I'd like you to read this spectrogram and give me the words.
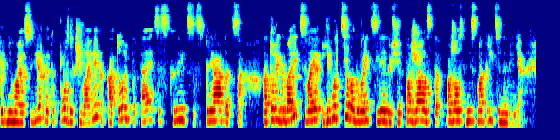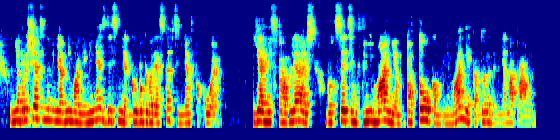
поднимаются вверх, это поза человека, который пытается скрыться, спрятаться, который говорит свое, его тело говорит следующее, пожалуйста, пожалуйста, не смотрите на меня, не обращайте на меня внимания, меня здесь нет, грубо говоря, оставьте меня в покое. Я не справляюсь вот с этим вниманием, потоком внимания, который на меня направлен.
